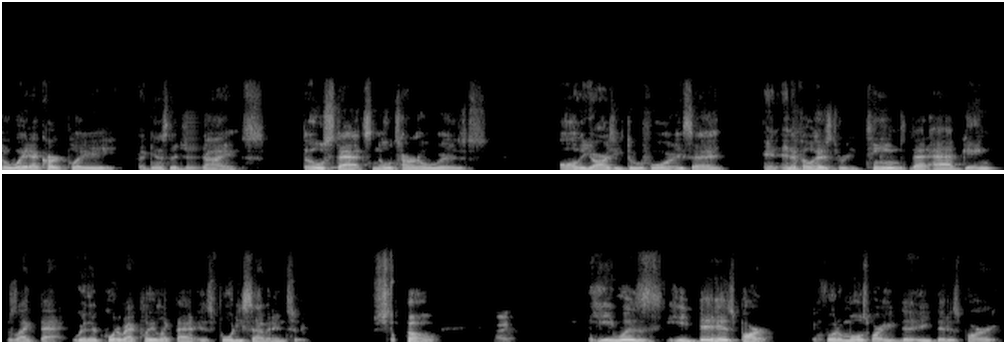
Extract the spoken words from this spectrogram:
The way that Kirk played against the Giants, those stats, no turnovers, all the yards he threw for, they said in NFL history, teams that have games like that, where their quarterback plays like that, is 47 and 2. So right. He was he did his part. For the most part, he did he did his part.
